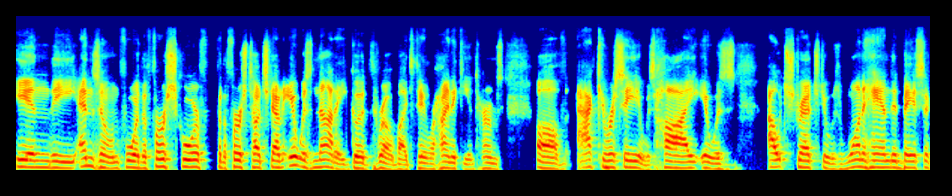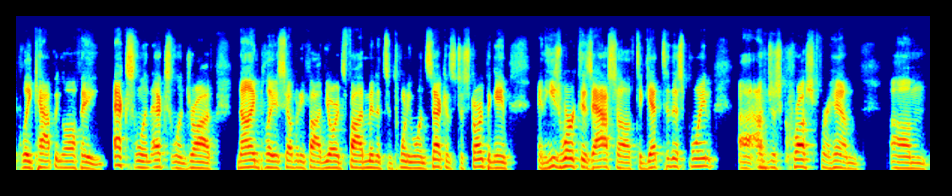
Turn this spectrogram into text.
in the end zone for the first score for the first touchdown. It was not a good throw by Taylor Heinicke in terms of accuracy. It was high. It was outstretched. It was one-handed, basically capping off a excellent, excellent drive. Nine plays, 75 yards, five minutes and 21 seconds to start the game, and he's worked his ass off to get to this point. Uh, I'm just crushed for him. Um,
